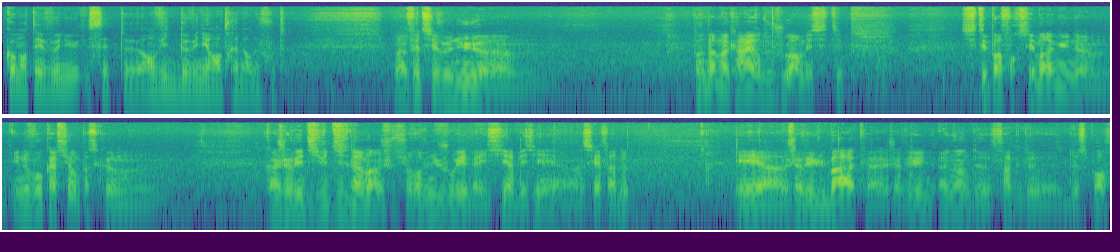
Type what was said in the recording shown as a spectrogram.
Comment t'es venu cette euh, envie de devenir entraîneur de foot? Bah, en fait, c'est venu euh, pendant ma carrière de joueur, mais c'était c'était pas forcément une, une vocation parce que hum, quand j'avais 18-19 ans, je suis revenu jouer ben, ici à Béziers, en CFA2. Et euh, j'avais eu le bac, euh, j'avais eu un an de fac de, de sport.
